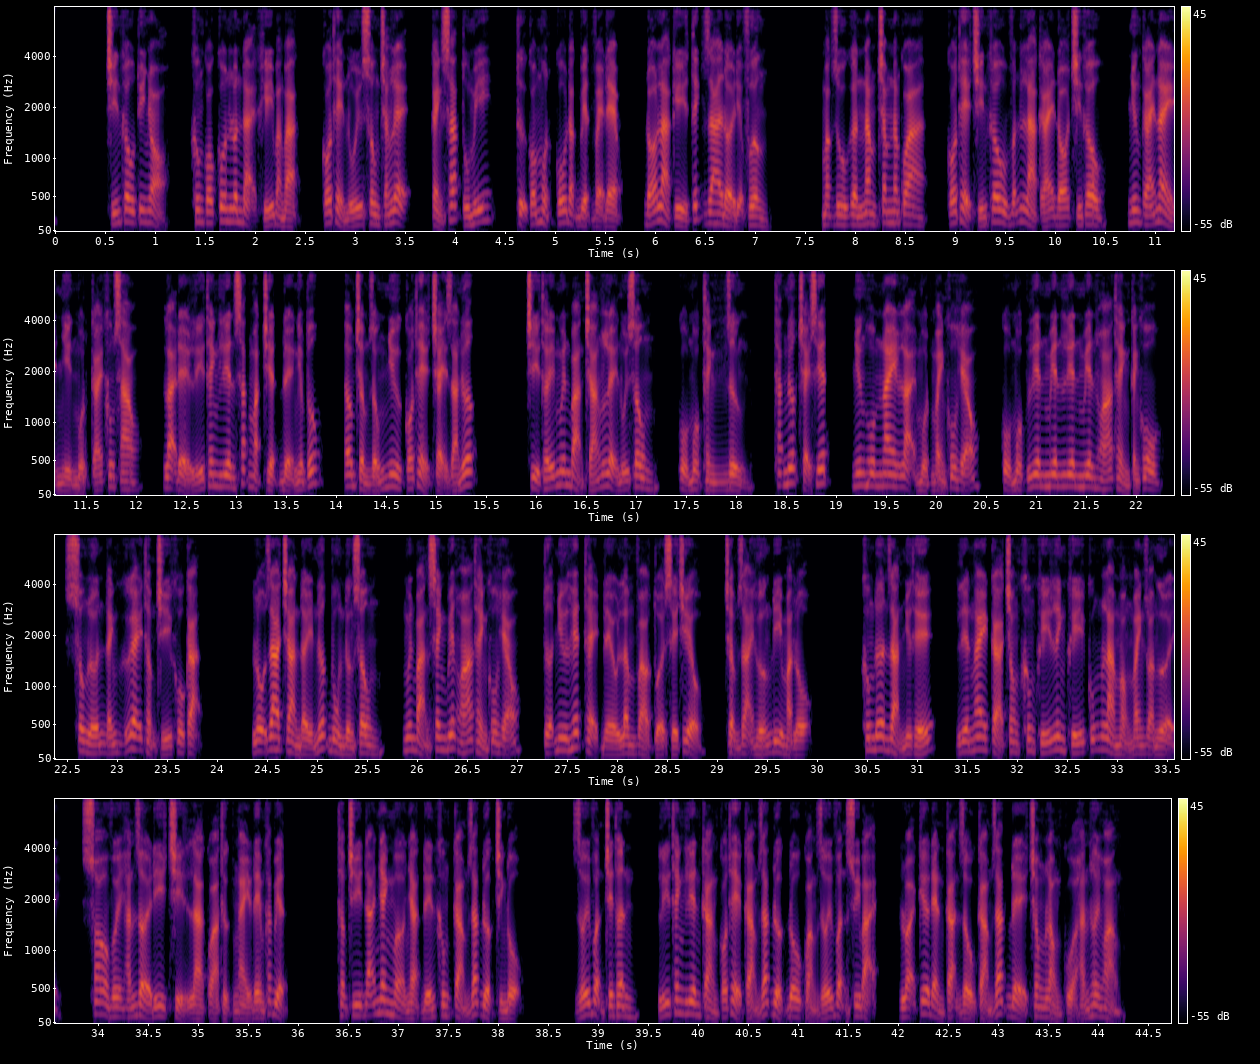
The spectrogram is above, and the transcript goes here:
Chín câu tuy nhỏ, không có côn luân đại khí bằng bạc, có thể núi sông trắng lệ, cảnh sát tú mỹ, tự có một cỗ đặc biệt vẻ đẹp, đó là kỳ tích ra đời địa phương. Mặc dù gần năm trăm năm qua, có thể chín khâu vẫn là cái đó chín khâu nhưng cái này nhìn một cái không sao, lại để lý thanh liên sắc mặt triệt để nghiêm túc, âm trầm giống như có thể chảy ra nước. Chỉ thấy nguyên bản tráng lệ núi sông, cổ mộc thành rừng, thác nước chảy xiết, nhưng hôm nay lại một mảnh khô héo, cổ mộc liên miên liên miên hóa thành cánh khô sông lớn đánh gãy thậm chí khô cạn. Lộ ra tràn đầy nước bùn đường sông, nguyên bản xanh biết hóa thành khô héo, tựa như hết thảy đều lâm vào tuổi xế chiều, chậm dại hướng đi mặt lộ. Không đơn giản như thế, liền ngay cả trong không khí linh khí cũng làm mỏng manh dọa người, so với hắn rời đi chỉ là quả thực ngày đêm khác biệt. Thậm chí đã nhanh mở nhạt đến không cảm giác được trình độ. Giới vận trên thân, lý thanh liên càng có thể cảm giác được đô quảng giới vận suy bại, loại kia đèn cạn dầu cảm giác để trong lòng của hắn hơi hoảng.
